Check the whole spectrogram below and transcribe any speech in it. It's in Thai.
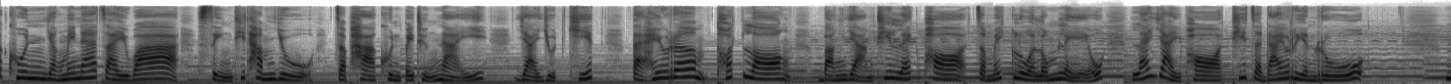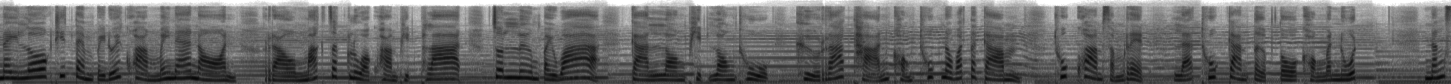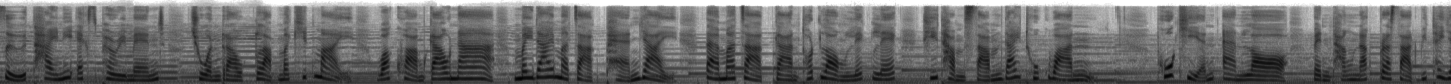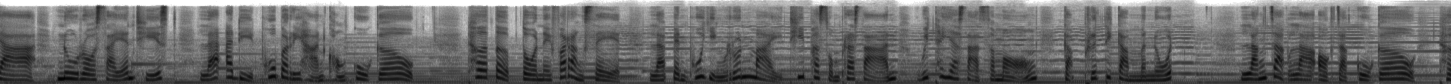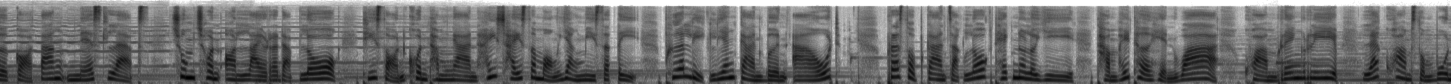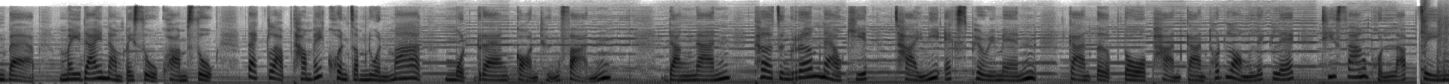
าคุณยังไม่แน่ใจว่าสิ่งที่ทำอยู่จะพาคุณไปถึงไหน อย่าหยุดคิด แต่ให้เริ่มทดลอง บางอย่างที่เล็กพอจะไม่กลัวล้มเหลว และใหญ่พอที่จะได้เรียนรู้ ในโลกที่เต็มไปด้วยความไม่แน่นอน เรามักจะกลัวความผิดพลาด จนลืมไปว่า การลองผิดลองถูก คือรากฐานของทุกนวัตกรรม ทุกความสำเร็จและทุกการเติบโตของมนุษย์ หนังสือ Tiny Experiment ชวนเรากลับมาคิดใหม่ ว่าความก้าวหน้าไม่ได้มาจากแผนใหญ่ แต่มาจากการทดลองเล็กๆ ที่ทำซ้ำได้ทุกวันผู้เขียนแอนลอเป็นทั้งนักประสาทวิทยา neuroscientist และอดีตผู้บริหารของ Google เธอเติบโตในฝรั่งเศส และเป็นผู้หญิงรุ่นใหม่ที่ผสมผสานวิทยาศาสตร์สมองกับพฤติกรรมมนุษย์ หลังจากลาออกจาก Google เธอก่อตั้ง Nest Labs ชุมชนออนไลน์ระดับโลก ที่สอนคนทำงานให้ใช้สมองอย่างมีสติ เพื่อหลีกเลี่ยงการเบิร์นเอาท์ประสบการณ์จากโลกเทคโนโลยีทำให้เธอเห็นว่า ความเร่งรีบและความสมบูรณ์แบบไม่ได้นำไปสู่ความสุข แต่กลับทำให้คนจำนวนมาก หมดแรงก่อนถึงฝัน ดังนั้นเธอจึงเริ่มแนวคิด Tiny Experiment การเติบโตผ่านการทดลองเล็กๆ ที่สร้างผลลัพธ์จริง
